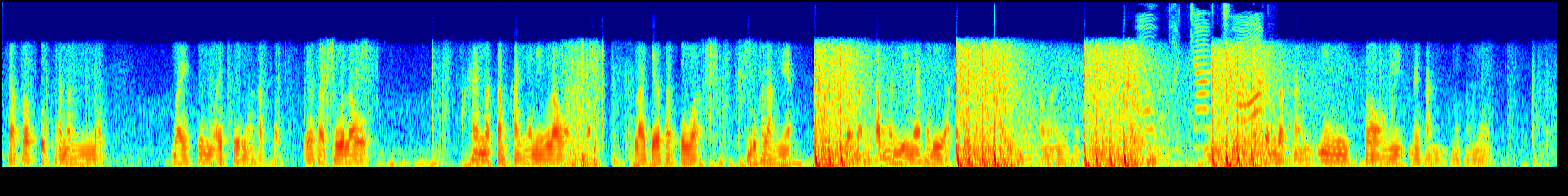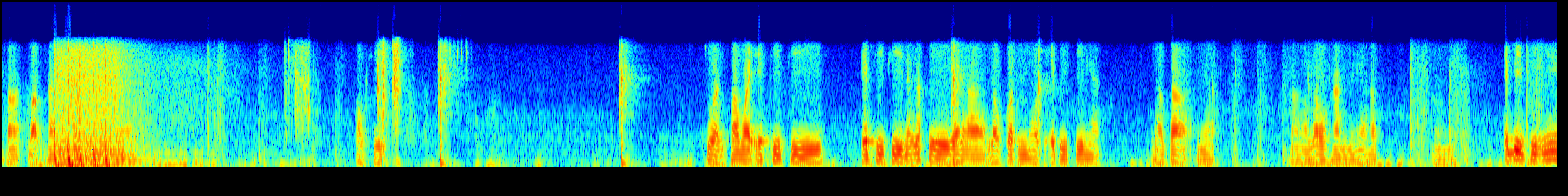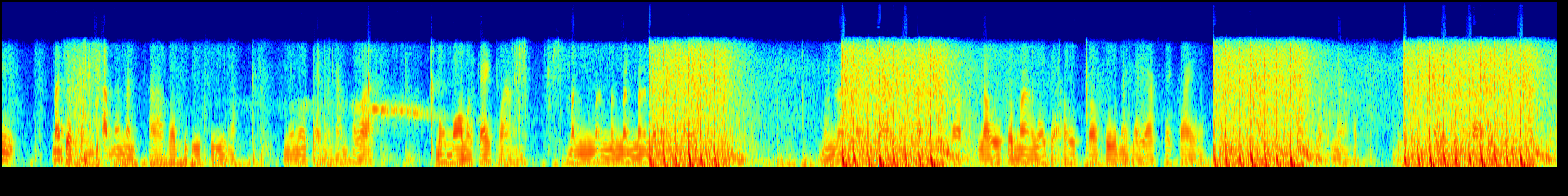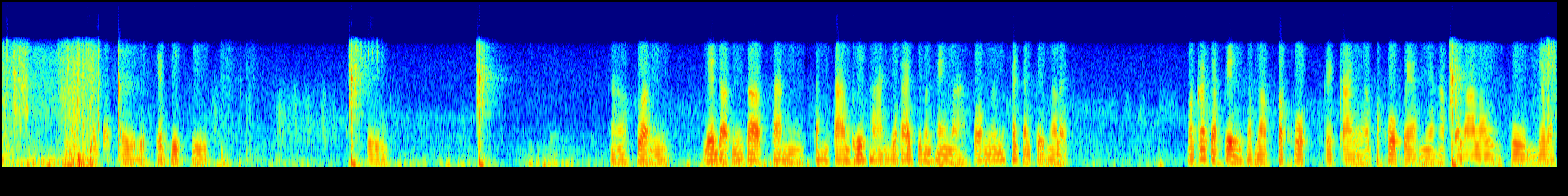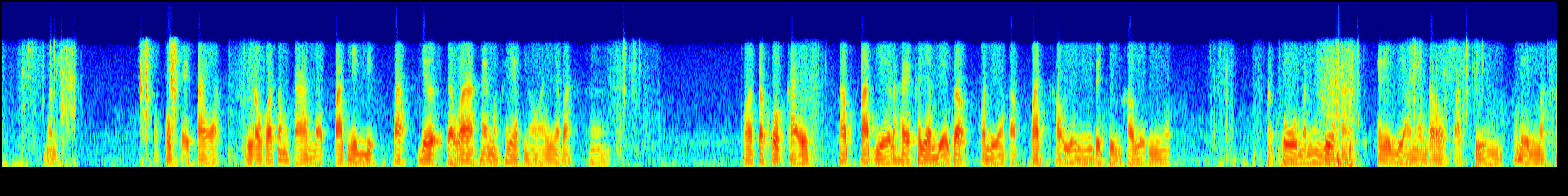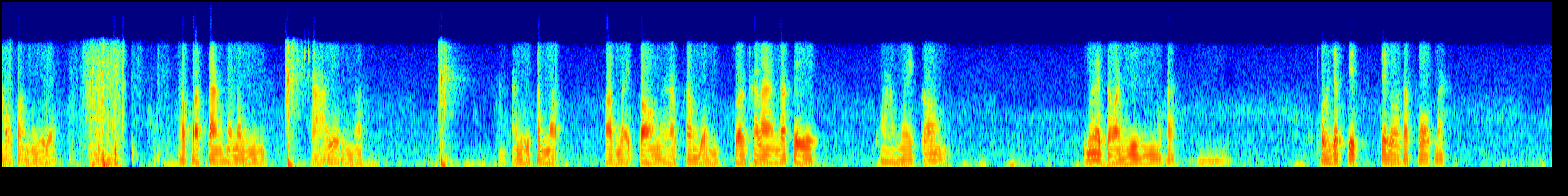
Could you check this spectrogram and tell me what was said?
แล้วก็ฝึกให้มันแบบไวขึ้นไวขึ้นนะครับแบบเจอศัตรูแล้ว ให้มันสำคัญกับนิ้วเราอะแบบเราเจอศัตรูอะอยู่ข้างหลังเนี้ยเราแบบกลับมายิงได้พอดีอะประมาณนี้ครับโอ้พระเจ้าจอร์ดต้องแบบหันหนึ่งสองนี้ไม่ทันไม่ทันแน่แบบแบบหันโอเค ส่วนความไว FTP FTP นั่นก็คือ เวลาเรากดโหมด FTP ไงแล้วก็เนี่ยอ่าเราหันอย่างเงี้ยครับ อืม FTP นี่น่าจะต้องทำให้มันช้ากว่า PTP นะไม่แน่ใจเหมือนกันเพราะว่ามุมมองมันใกล้กว่า มันมันมันมันมันไม่ได้ใช้เราส่วนมากเราจะเอาต่อสู้ในระยะใกล้ๆนะแบบนะครับแล้วก็ใช้ FPP โอเคอ่าส่วนเรดดอทนี่ก็ตั้งตั้งตามพื้นฐานก็ได้ที่มันให้มาเพราะมันไม่ค่อยจำเป็นเท่าไร มันก็จะเป็นสำหรับประกบไกลๆครับประกบแบบนี้ครับ เวลาเราซูมใช่ปะมันประกบไกลๆอะ เราก็ต้องการแบบปัดนิดปัดเยอะแต่ว่าให้มันขยับน้อยใช่ปะเพราะตะโขบไกลถ้าปัดเยอะแล้วให้ขยับเยอะก็พอดีครับ ปัดเขาลูกนี้ไปถึงเขาลูกนี้ประตูมันอยู่ห่างแค่เดียวนะเราปัดทีมกระเด็นมาเขาฝั่งนี้เลยเราก็ตั้งให้มันช้าลงเนาะอันนี้สำหรับความไวกล้องนะครับ ข้างบนส่วนข้างล่างก็คือ ความไวกล้อง เมื่อตอนยิงนะครับ ผมจะปิดเจโรสโคปนะ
